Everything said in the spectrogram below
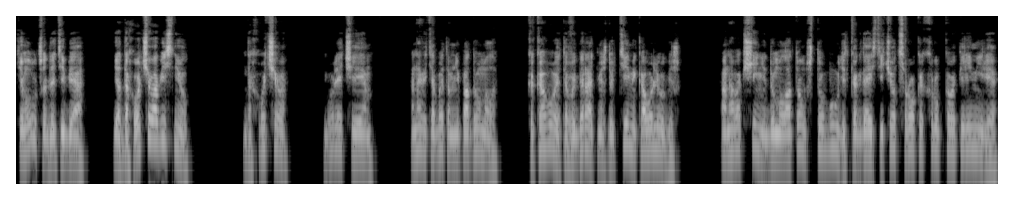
тем лучше для тебя. Я доходчиво объяснил. Доходчиво? Более чем. Она ведь об этом не подумала. Каково это выбирать между теми, кого любишь? Она вообще не думала о том, что будет, когда истечет срок их хрупкого перемирия.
